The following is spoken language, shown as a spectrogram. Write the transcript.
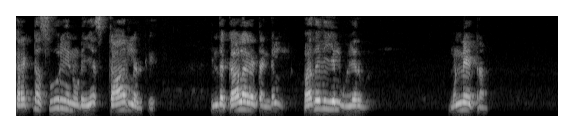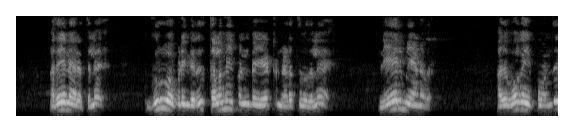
கரெக்டாக சூரியனுடைய ஸ்டாரில் இருக்குது இந்த காலகட்டங்கள் பதவியில் உயர்வு முன்னேற்றம். அதே நேரத்தில் குரு அப்படிங்கிறது தலைமை பண்பை ஏற்று நடத்துவதில் நேர்மையானவர். அது போக இப்போ வந்து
